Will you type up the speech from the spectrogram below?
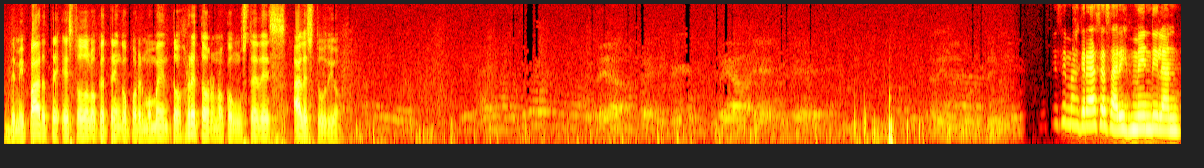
De mi parte es todo lo que tengo por el momento. Retorno con ustedes al estudio. Muchísimas gracias Arismendi Lanti.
